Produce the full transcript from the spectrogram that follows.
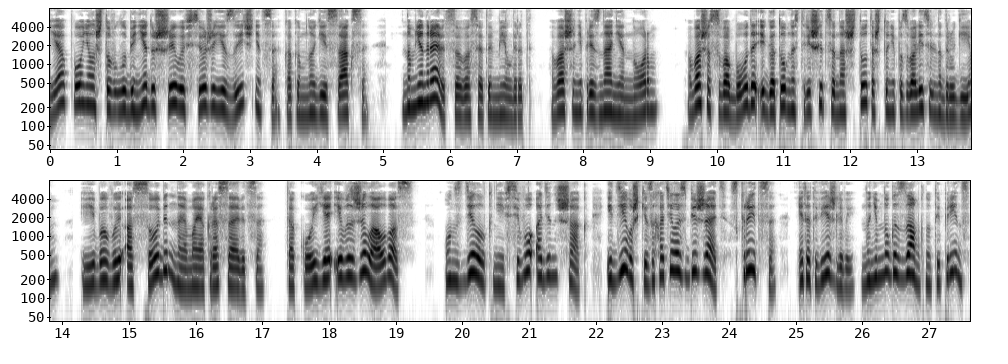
Я понял, что в глубине души вы все же язычница, как и многие саксы. Но мне нравится у вас это, Милдред. Ваше непризнание норм, ваша свобода и готовность решиться на что-то, что непозволительно другим. Ибо вы особенная, моя красавица. Такой я и возжелал вас. Он сделал к ней всего один шаг, и девушке захотелось бежать, скрыться. Этот вежливый, но немного замкнутый принц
